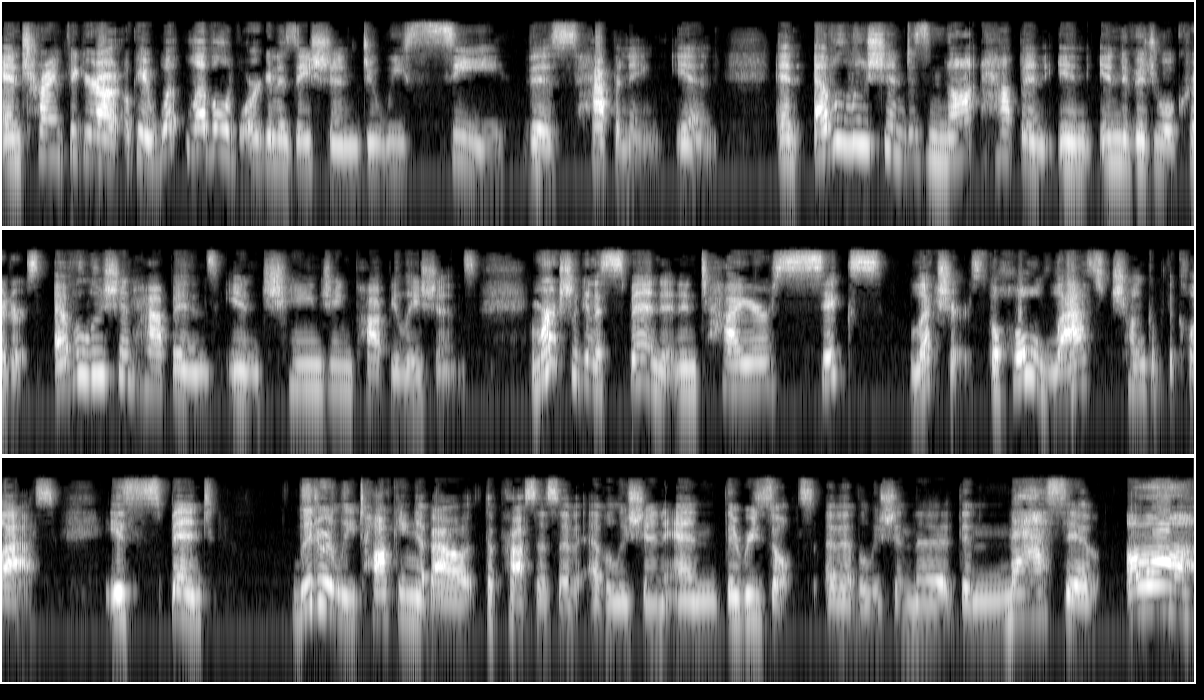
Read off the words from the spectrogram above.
and try and figure out, okay, what level of organization do we see this happening in? And evolution does not happen in individual critters. Evolution happens in changing populations. And we're actually going to spend an entire six lectures. The whole last chunk of the class is spent literally talking about the process of evolution and the results of evolution, the, the massive, oh,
